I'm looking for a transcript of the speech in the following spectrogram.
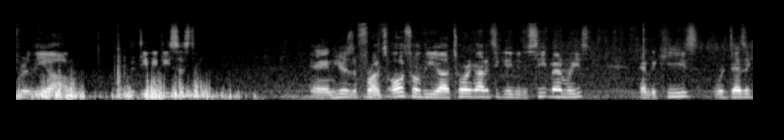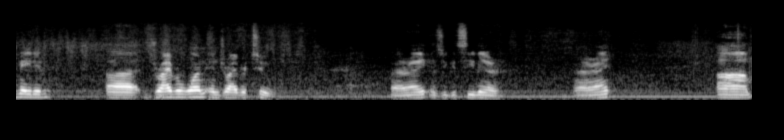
for the um, the DVD system. And here's the fronts. Also, the uh, Touring Odyssey gave you the seat memories, and the keys were designated uh, driver one and driver two. All right, as you can see there. All right. Um,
